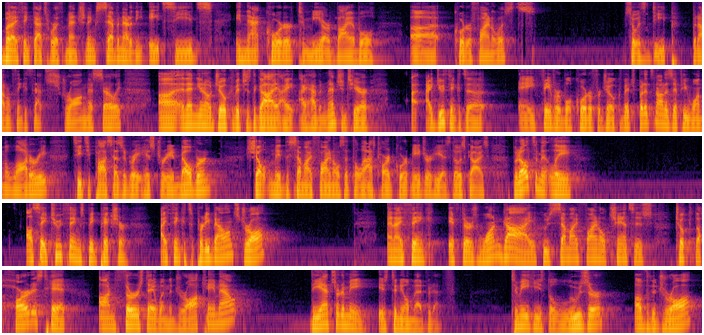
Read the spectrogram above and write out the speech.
But I think that's worth mentioning. Seven out of the eight seeds in that quarter, to me, are viable uh, quarter finalists. So it's deep, but I don't think it's that strong necessarily. Uh, and then, you know, Djokovic is the guy I, I haven't mentioned here. I, I do think it's a, a favorable quarter for Djokovic, but it's not as if he won the lottery. Tsitsipas has a great history in Melbourne. Shelton made the semifinals at the last hardcourt major. He has those guys. But ultimately, I'll say two things big picture. I think it's a pretty balanced draw. And I think if there's one guy whose semifinal chances took the hardest hit on Thursday when the draw came out, the answer to me is Daniil Medvedev. To me, he's the loser of the draw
